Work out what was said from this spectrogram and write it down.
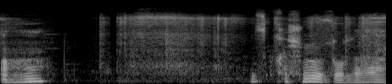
Aha. Biz kaşınıyoruz zorla ha.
